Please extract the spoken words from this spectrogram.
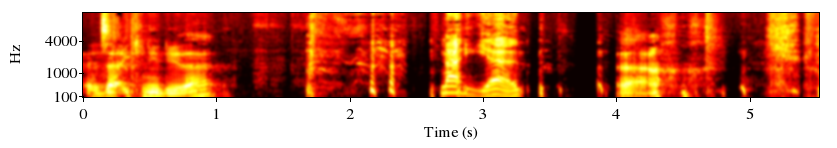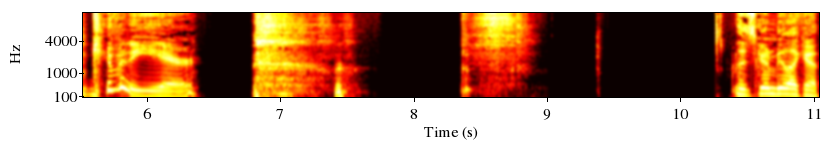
Is that can you do that? Not yet. Oh. Give it a year. There's gonna be like a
